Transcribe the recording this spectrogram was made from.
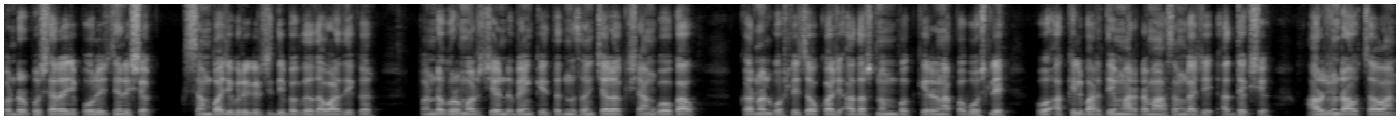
पंढरपूर शहराचे पोलीस निरीक्षक संभाजी ब्रिगेडचे दीपकदादा वाळदेकर पंढरपूर मर्चंट बँकेचे तज्ज्ञ संचालक श्याम गोगाव कर्नल भोसले चौकाचे आदर्श नंबर किरणप्पा भोसले व अखिल भारतीय मराठा महासंघाचे अध्यक्ष अर्जुनराव चव्हाण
